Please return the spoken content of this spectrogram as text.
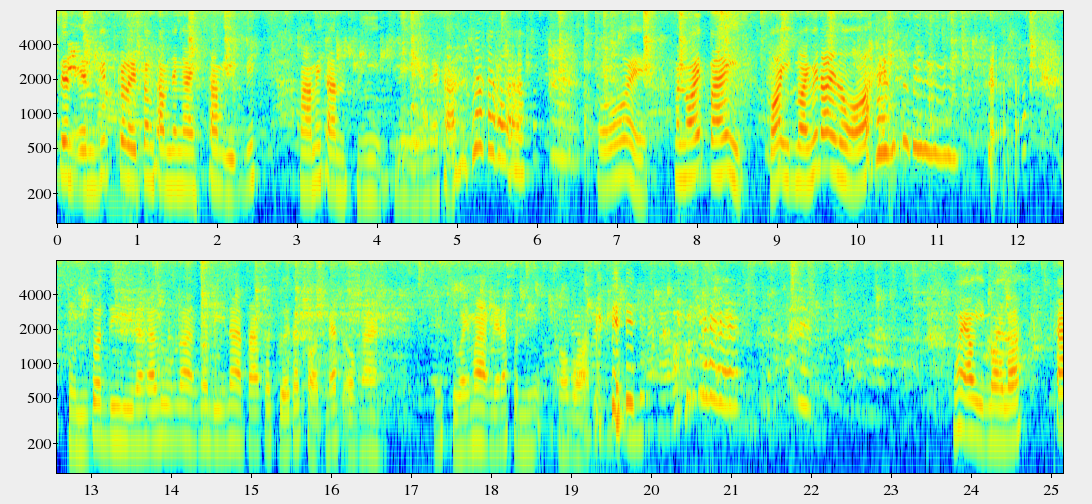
เส้นเอ็นยึดก็เลยต้องทำยังไงทำอีกนี่มาไม่ทันนี่นี่เห็นไหมคะโอ้ยมันน้อยไป ขออีกหน่อยไม่ได้หรอหุ่นก็ดีนะคะรูปร่างก็ดีหน้าตาก็สวยถ้าถอดแมสออกมานี่สวยมากเลยนะคนนี้ขอบอก ไม่เอาอีกหน่อยเหรอท่า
